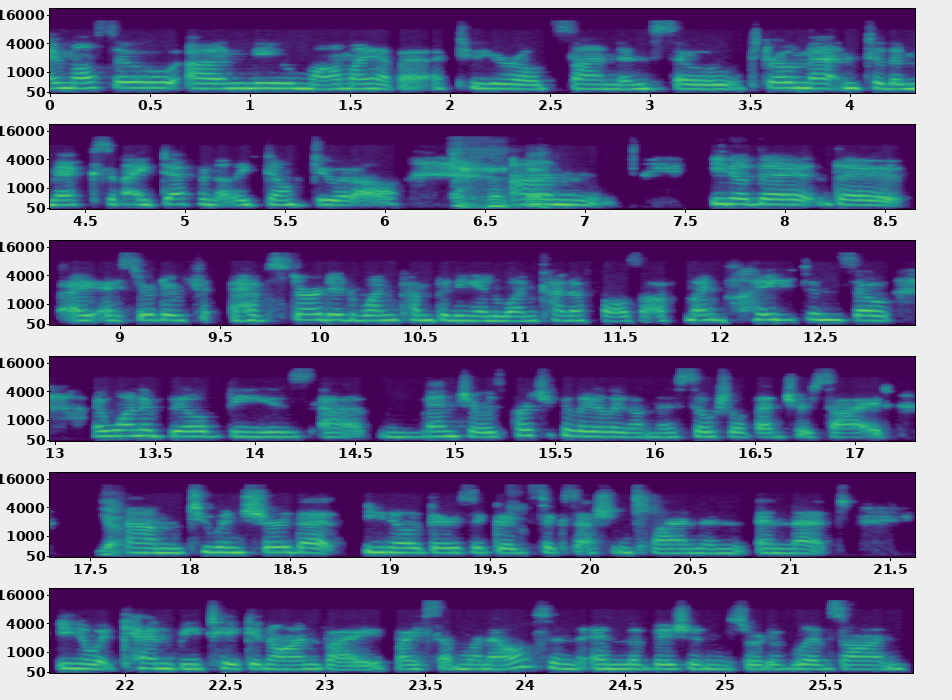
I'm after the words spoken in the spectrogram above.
I'm also a new mom. I have a, a two year old son. And so throwing that into the mix, and I definitely don't do it all. Um, you know, the, the, I, I, sort of have started one company and one kind of falls off my plate. And so I want to build these uh, ventures, particularly on the social venture side, yeah. um, to ensure that you know there's a good succession plan and and that you know it can be taken on by by someone else and and the vision sort of lives on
